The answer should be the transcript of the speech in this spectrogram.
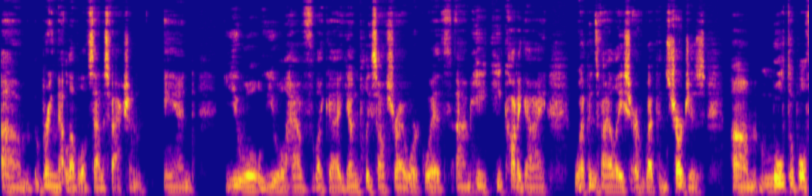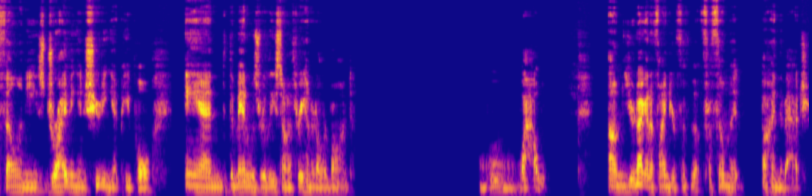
um, bring that level of satisfaction. And you will you will have like a young police officer I work with. Um, he he caught a guy weapons violation or weapons charges, um, multiple felonies, driving and shooting at people, and the man was released on a three hundred dollar bond. Wow, um, you're not going to find your fulfillment behind the badge.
